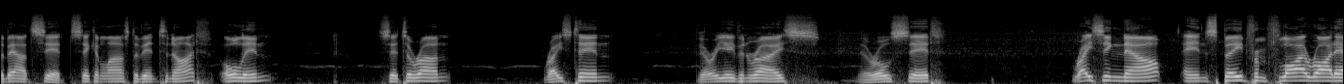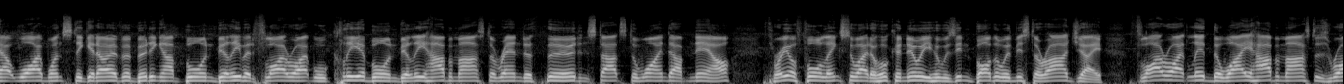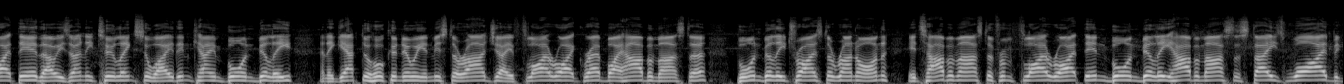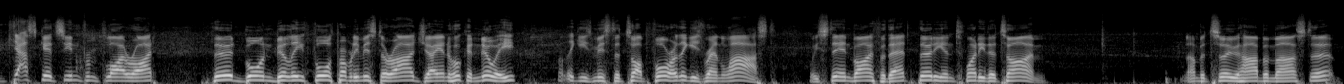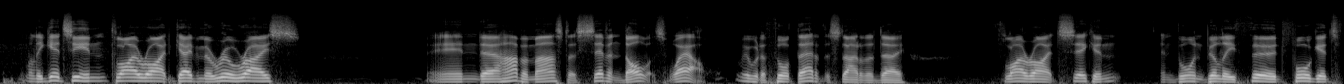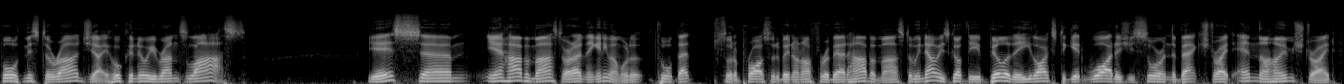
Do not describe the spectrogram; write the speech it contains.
About set. Second last event tonight. All in. Set to run. Race 10. Very even race. They're all set. Racing now. And speed from Fly Right out wide wants to get over, booting up Born Billy, but Fly Right will clear Born Billy. Harbour Master ran to third and starts to wind up now. Three or four lengths away to Hookanui, who was in bother with Mr. RJ. Fly Right led the way. Harbour Master's right there, though. He's only two lengths away. Then came Born Billy and a gap to Hookanui and Mr. RJ. Fly Right grabbed by Harbour Master. Born Billy tries to run on. It's Harbour Master from Fly Right, then Born Billy. Harbour Master stays wide, but just gets in from Fly Right Third, Born Billy. Fourth, probably Mr. RJ. And Hooker Hookanui, I think he's missed the top four. I think he's ran last. We stand by for that. 30 and 20 to time. Number two, Harbour Master. Well, he gets in. Fly Right gave him a real race. And uh, Harbour Master, $7. Wow. We would have thought that at the start of the day. Fly Right second. And Born Billy third. Four gets fourth. Mr. RJ. Hookanui runs last. Yes, um, yeah, Harbour Master. I don't think anyone would have thought that sort of price would have been on offer about Harbour Master. We know he's got the ability. He likes to get wide, as you saw in the back straight and the home straight.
